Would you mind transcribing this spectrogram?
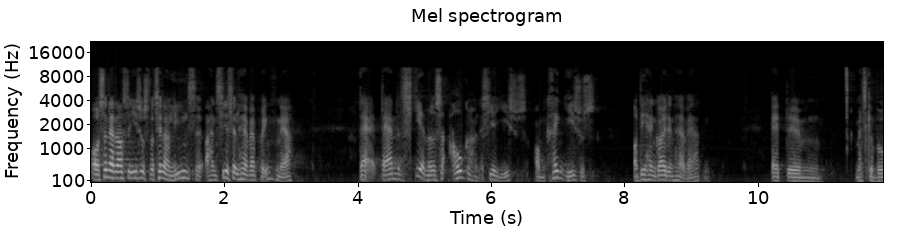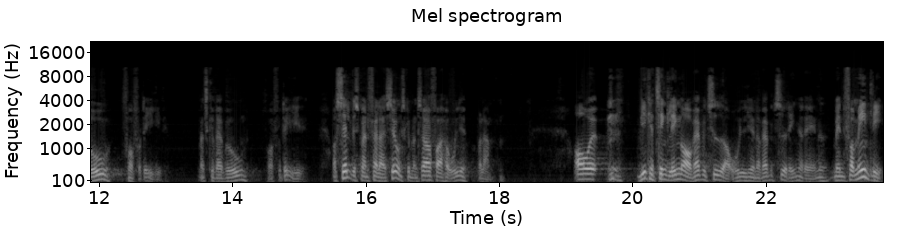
Og sådan er det også, at Jesus fortæller en lignelse, og han siger selv her, hvad pointen er. Der, der, er, der sker noget så afgørende, siger Jesus, omkring Jesus, og det han gør i den her verden. At øhm, man skal våge for at fordele i det. Man skal være vågen for at fordele i det. Og selv hvis man falder i søvn, skal man sørge for at have olie på lampen. Og øh, vi kan tænke længere over, hvad betyder olien, og hvad betyder det ene og det andet. Men formentlig,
